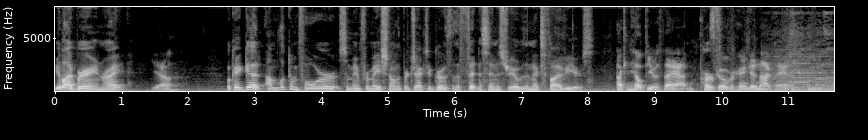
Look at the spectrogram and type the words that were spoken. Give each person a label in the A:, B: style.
A: You're a librarian, right?
B: Yeah?
A: Okay, good. I'm looking for some information on the projected growth of the fitness industry over the next five years.
B: I can help you with that. Let's go over here and get an iPad.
